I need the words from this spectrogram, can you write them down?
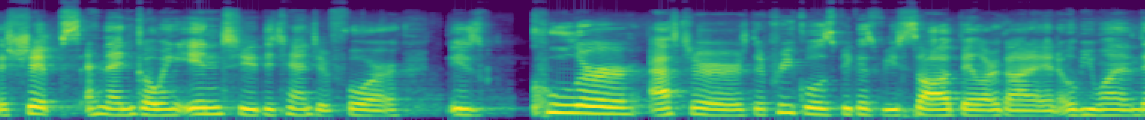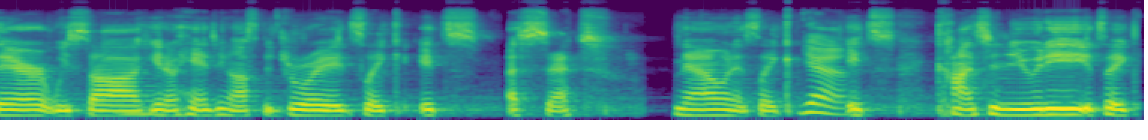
the ships and then going into the Tantive Four is cooler after the prequels because we saw Bail Organa and Obi Wan there. We saw mm-hmm. you know handing off the droids. Like it's a set now, and it's like Yeah. it's continuity. It's like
